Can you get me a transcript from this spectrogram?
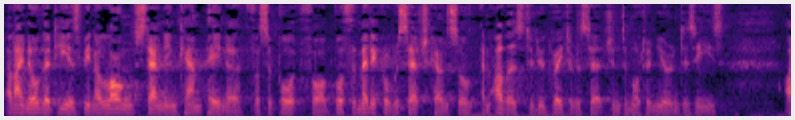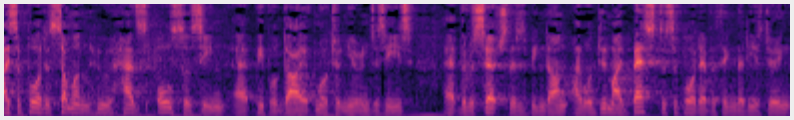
and I know that he has been a long-standing campaigner for support for both the Medical Research Council and others to do greater research into motor neuron disease. I support, as someone who has also seen uh, people die of motor neuron disease, uh, the research that has been done. I will do my best to support everything that he is doing.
